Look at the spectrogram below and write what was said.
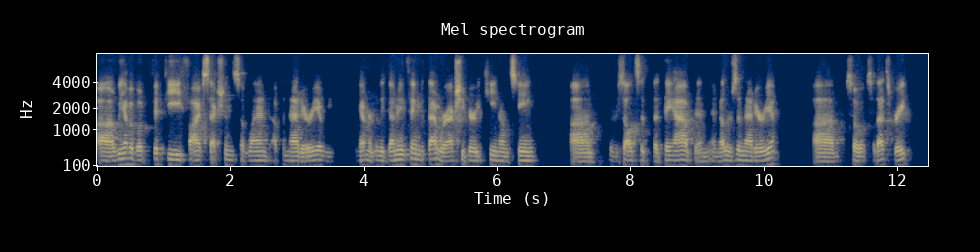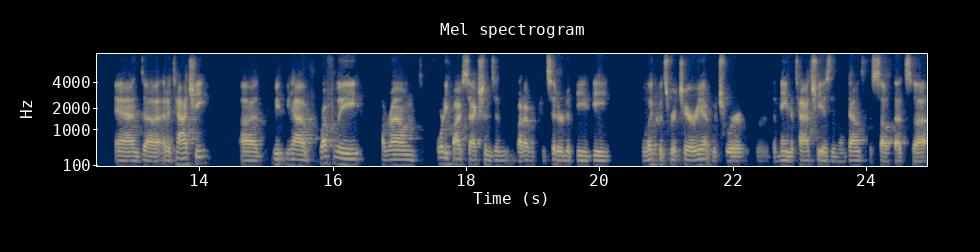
Uh, we have about 55 sections of land up in that area. We, we haven't really done anything with that. We're actually very keen on seeing um, the results that, that they have and, and others in that area. Uh, so, so that's great. And uh, at Attachie, uh, we, we have roughly around 45 sections in what I would consider to be the liquids rich area, which where, where the name Attachie is, and then down to the south, that's uh,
